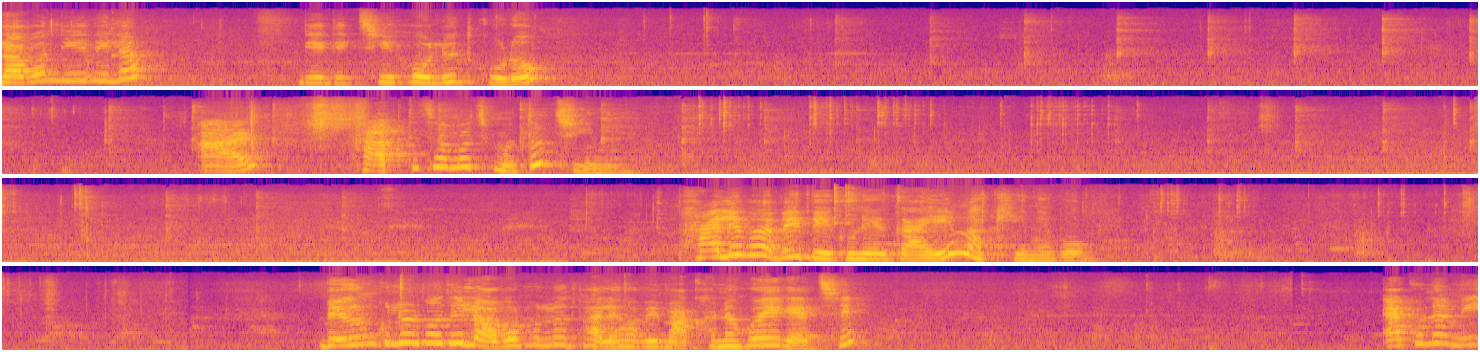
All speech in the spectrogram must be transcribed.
লবণ দিয়ে দিলাম। দিয়ে দিচ্ছি হলুদ গুঁড়ো। আর হাফ চামচ মতো চিনি। ভালোভাবে বেগুনের গায়ে মাখিয়ে নেব। বেগুনগুলোর মধ্যে লবণ হলুদ ভালোভাবে মাখানো হয়ে গেছে। এখন আমি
